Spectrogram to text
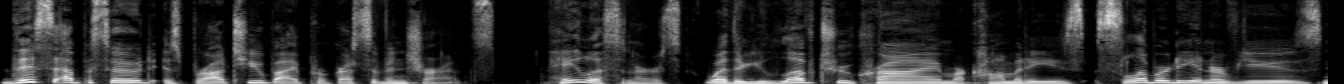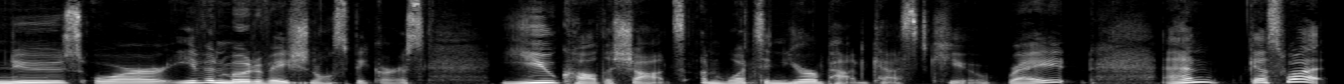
This episode is brought to you by Progressive Insurance. Hey, listeners, whether you love true crime or comedies, celebrity interviews, news, or even motivational speakers, you call the shots on what's in your podcast queue, right? And guess what?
